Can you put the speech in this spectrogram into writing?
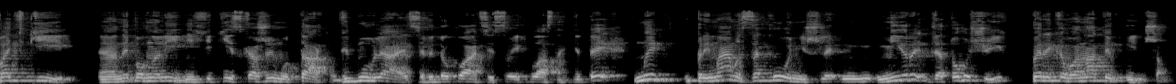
батьки неповнолітніх, які, скажімо так, відмовляються від евакуації своїх власних дітей, ми приймаємо законні міри для того, щоб їх переконати в іншому.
